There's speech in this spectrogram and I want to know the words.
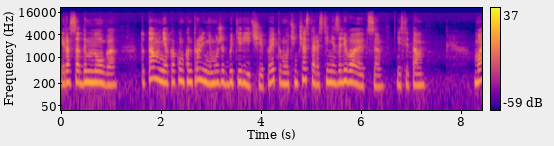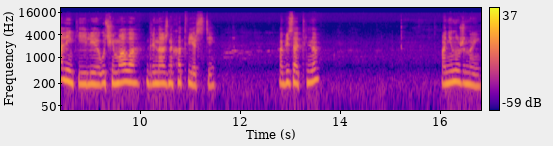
и рассады много, то там ни о каком контроле не может быть и речи. Поэтому очень часто растения заливаются, если там маленькие или очень мало дренажных отверстий. Обязательно они нужны.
